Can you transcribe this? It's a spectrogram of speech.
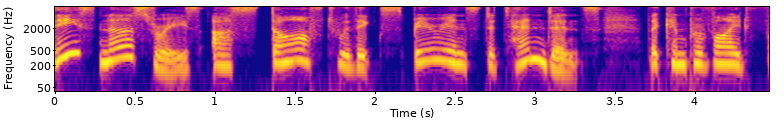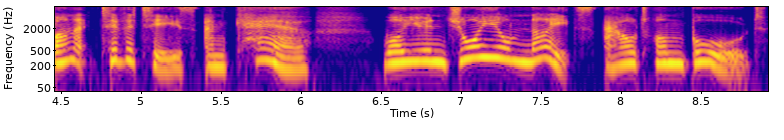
These nurseries are staffed with experienced attendants that can provide fun activities and care while you enjoy your nights out on board.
